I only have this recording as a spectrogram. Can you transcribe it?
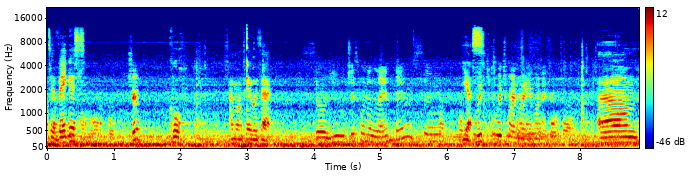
Into Vegas? Sure. Cool. I'm okay with that. So you just want to land there? So Yes. Which which runway you want to do? Um,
